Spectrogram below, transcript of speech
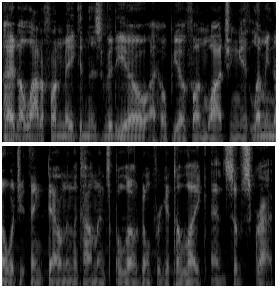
I had a lot of fun making this video. I hope you have fun watching it. Let me know what you think down in the comments below. Don't forget to like and subscribe.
